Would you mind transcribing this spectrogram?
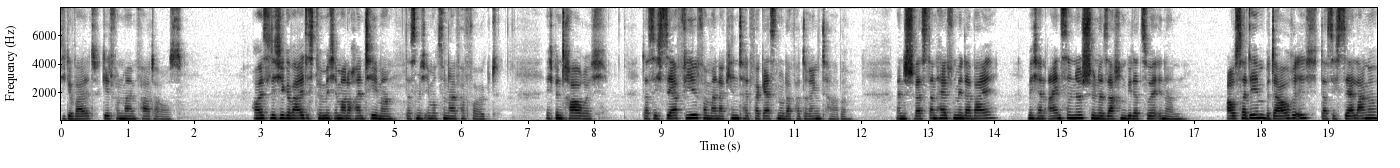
Die Gewalt geht von meinem Vater aus. Häusliche Gewalt ist für mich immer noch ein Thema, das mich emotional verfolgt. Ich bin traurig, dass ich sehr viel von meiner Kindheit vergessen oder verdrängt habe. Meine Schwestern helfen mir dabei, mich an einzelne schöne Sachen wieder zu erinnern. Außerdem bedauere ich, dass ich sehr lange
